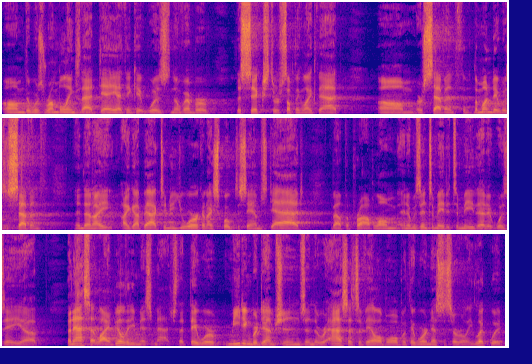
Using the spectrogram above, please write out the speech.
Um, there was rumblings that day. I think it was November the 6th or something like that, um, or 7th. The Monday was the 7th. And then I, I got back to New York and I spoke to Sam's dad about the problem, and it was intimated to me that it was a, uh, an asset liability mismatch, that they were meeting redemptions and there were assets available, but they weren't necessarily liquid,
